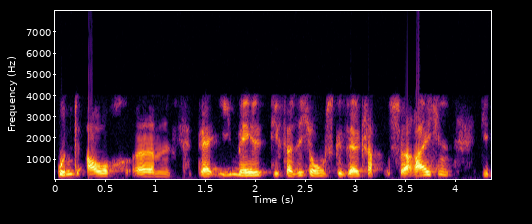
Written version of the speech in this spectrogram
und auch ähm, per E-Mail die Versicherungsgesellschaften zu erreichen. Die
